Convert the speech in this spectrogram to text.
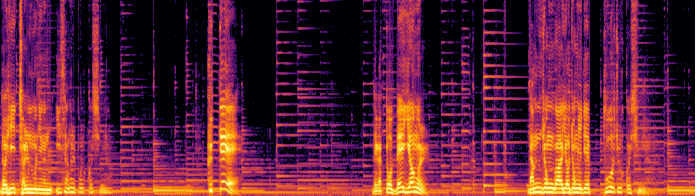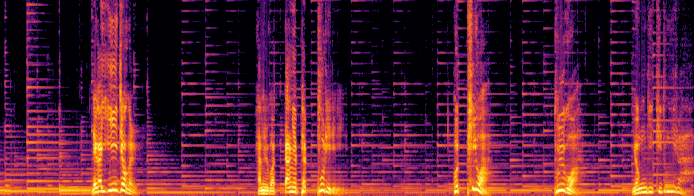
너희 젊은이는 이상을 볼 것이며 그때 내가 또 내 영을 남종과 여종에게 부어줄 것이며 내가 이적을 하늘과 땅에 베풀이리니 곧 피와 불과 연기 기둥이라.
